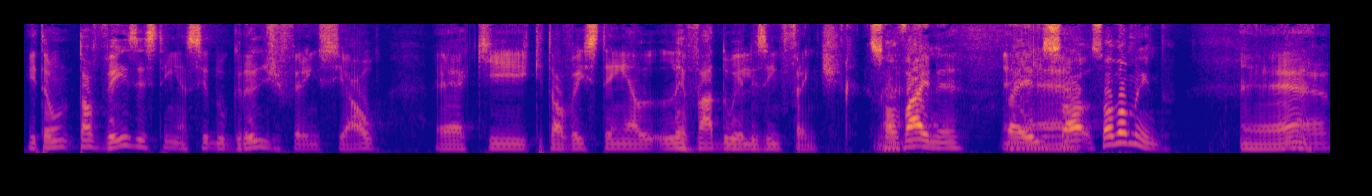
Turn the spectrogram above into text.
Então, talvez esse tenha sido o grande diferencial é, que, que talvez tenha levado eles em frente. Só né? vai, né? Pra é... eles só, só vamos indo. É, é.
